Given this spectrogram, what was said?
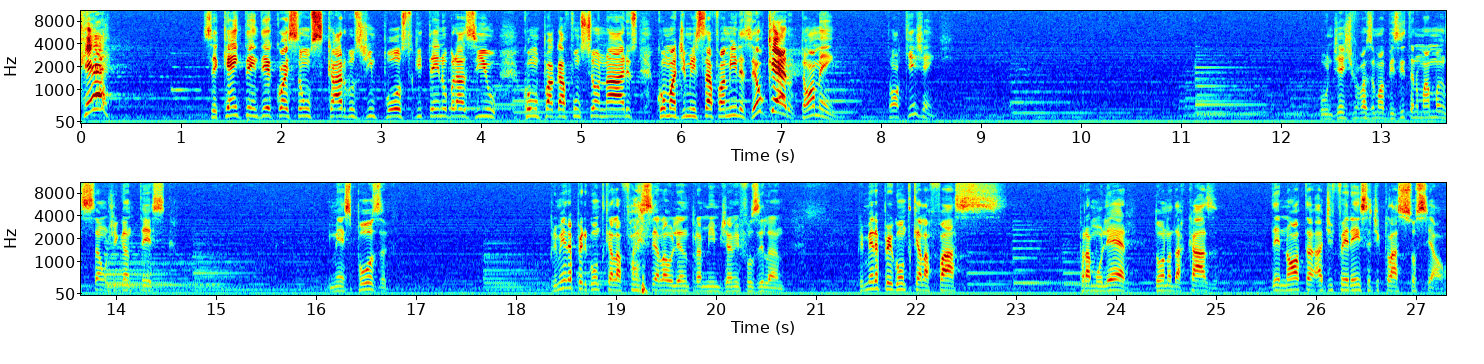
Quer? Você quer entender quais são os cargos de imposto que tem no Brasil, como pagar funcionários, como administrar famílias? Eu quero, então amém. Estão aqui, gente? Um dia a gente foi fazer uma visita numa mansão gigantesca. E minha esposa, primeira pergunta que ela faz, ela olhando para mim, já me fuzilando. Primeira pergunta que ela faz para a mulher, dona da casa, denota a diferença de classe social.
